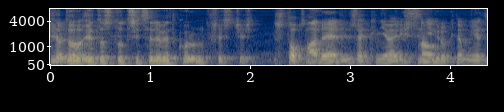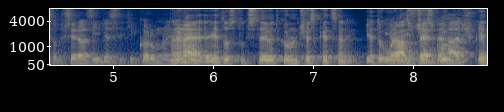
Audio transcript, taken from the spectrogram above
Je to, je to 139 korun přes Češ. 100 pade, řekněme, když si no. někdo k tomu něco přirazí 10 korun. Ne, ne, je to 139 korun české ceny. Je to u jo, nás v Česku. Je,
